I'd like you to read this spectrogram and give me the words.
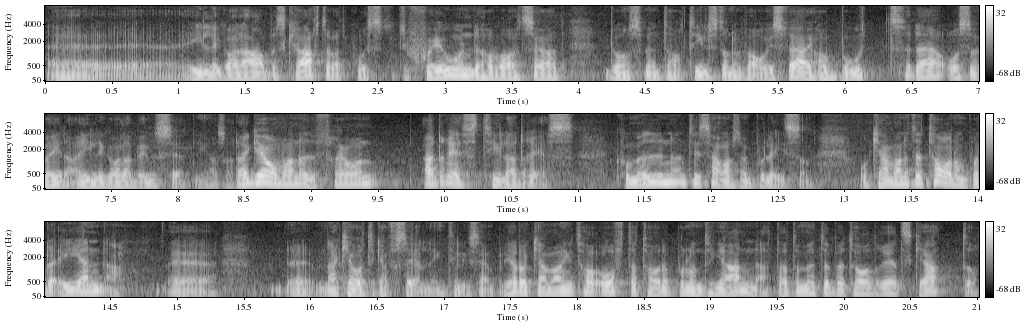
eh, illegal arbetskraft, det har varit prostitution, det har varit så att de som inte har tillstånd att vara i Sverige har bott där och så vidare, illegala bosättningar. Så där går man nu från adress till adress, kommunen tillsammans med polisen. Och kan man inte ta dem på det ena, eh, Eh, narkotikaförsäljning till exempel, ja då kan man ta, ofta ta det på någonting annat. Att de inte betalat rätt skatter.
